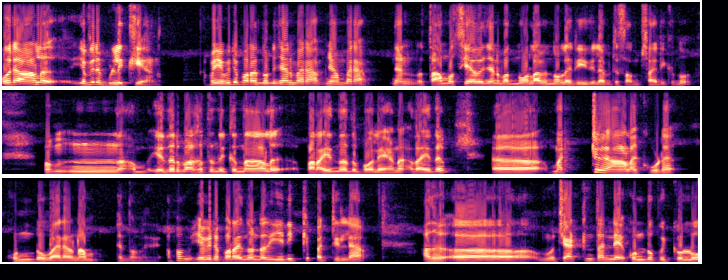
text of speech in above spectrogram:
ഒരാൾ ഇവരെ വിളിക്കുകയാണ്. അപ്പോൾ ഇവർ പറയുന്നുണ്ട് ഞാൻ വരാം ഞാൻ വരാം. ഞാൻ താമസിയാതെ ഞാൻ വന്നോളാം എന്നുള്ള രീതിയിൽ അവർ സംസാരിക്കുന്നു. അപ്പം എതിർഭാഗത്ത് നിൽക്കുന്ന ആൾ പറയുന്നത് പോലെയാണ്. അതായത് മറ്റൊരാളെ കൂടെ കൊണ്ടുവരണം എന്നുള്ളത്. അപ്പം ഇവർ പറയുന്നുണ്ട് അത് എനിക്ക് പറ്റില്ല. അത് ചേട്ടൻ തന്നെ കൊണ്ടുപോയിക്കൊള്ളൂ.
